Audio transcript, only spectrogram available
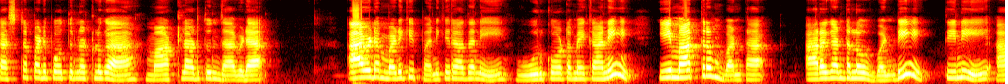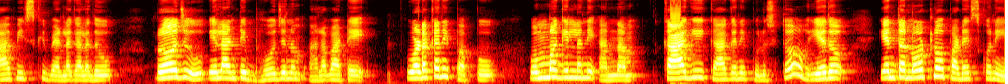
కష్టపడిపోతున్నట్లుగా మాట్లాడుతుంది ఆవిడ ఆవిడ మడికి పనికిరాదని ఊరుకోవటమే కానీ ఈ మాత్రం వంట. అరగంటలో వండి తిని ఆఫీస్కి వెళ్ళగలదు. రోజు ఇలాంటి భోజనం అలవాటే. ఉడకని పప్పు ఉమ్మగిల్లని అన్నం కాగి కాగని పులుసుతో ఏదో ఎంత నోట్లో పడేసుకొని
